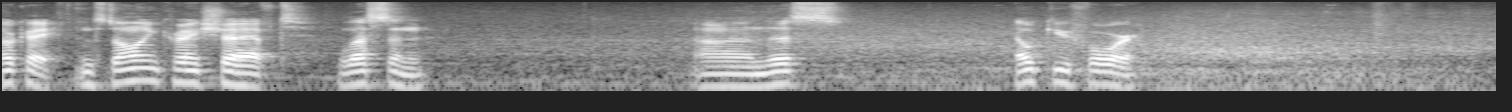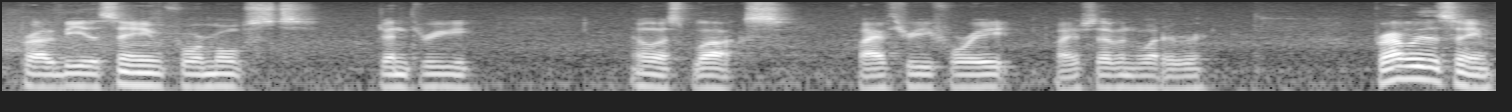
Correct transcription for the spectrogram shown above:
Okay, installing crankshaft lesson on this LQ4. Probably be the same for most Gen 3 LS blocks. 5.3, 4.8, 5.7, whatever. Probably the same.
